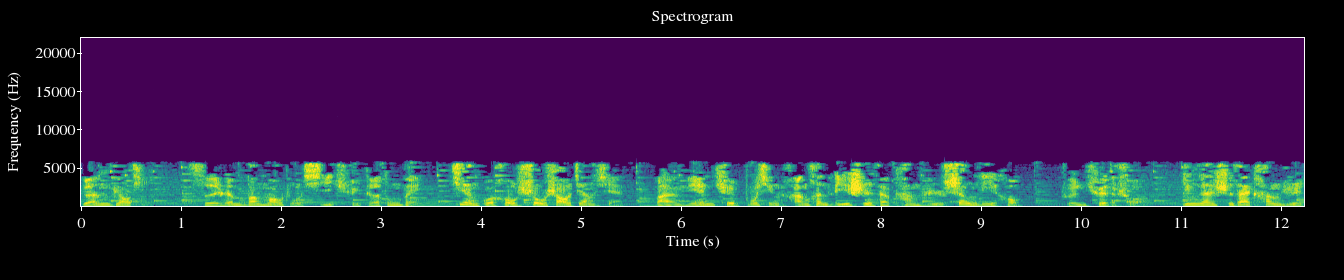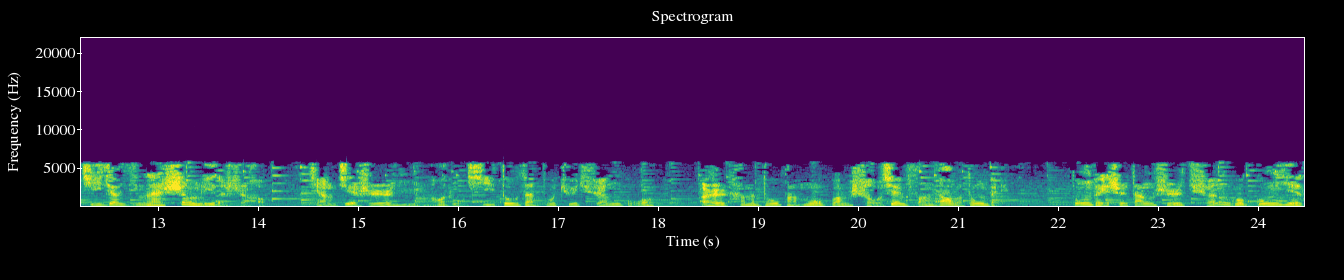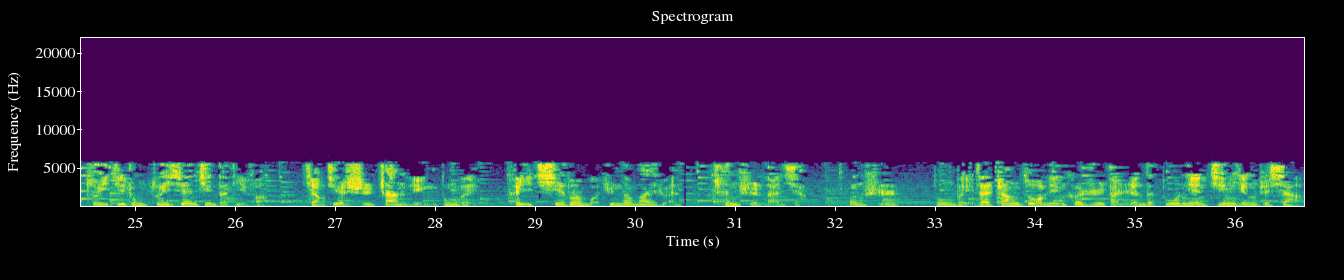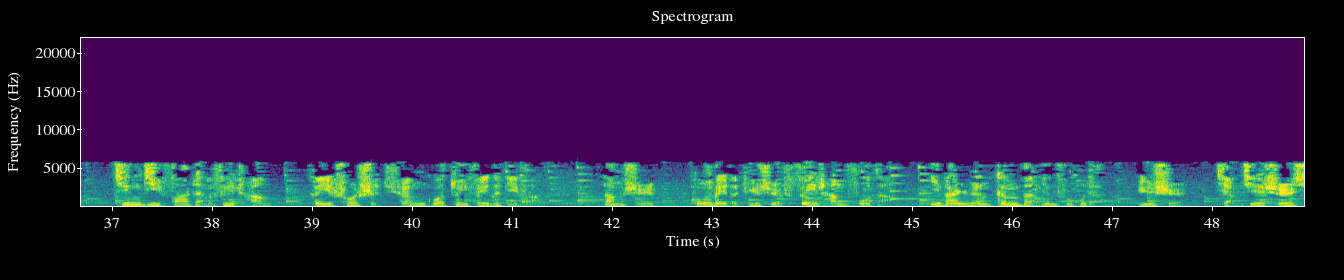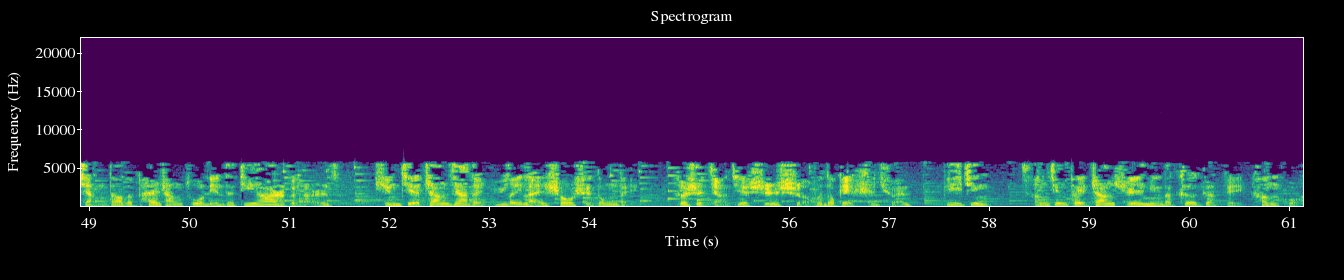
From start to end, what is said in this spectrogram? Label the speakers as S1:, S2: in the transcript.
S1: 原标题：此人帮毛主席取得东北，建国后受少将衔，晚年却不幸含恨离世在抗日胜利后。准确的说，应该是在抗日即将迎来胜利的时候。蒋介石与毛主席都在布局全国，而他们都把目光首先放到了东北。东北是当时全国工业最集中、最先进的地方。蒋介石占领东北，可以切断我军的外援，趁势南下。同时，东北在张作霖和日本人的多年经营之下，经济发展的非常，可以说是全国最肥的地方。当时。东北的局势非常复杂，一般人根本应付不了。于是，蒋介石想到了派张作霖的第二个儿子，凭借张家的余威来收拾东北。可是，蒋介石舍不得给实权，毕竟曾经被张学明的哥哥给坑过。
